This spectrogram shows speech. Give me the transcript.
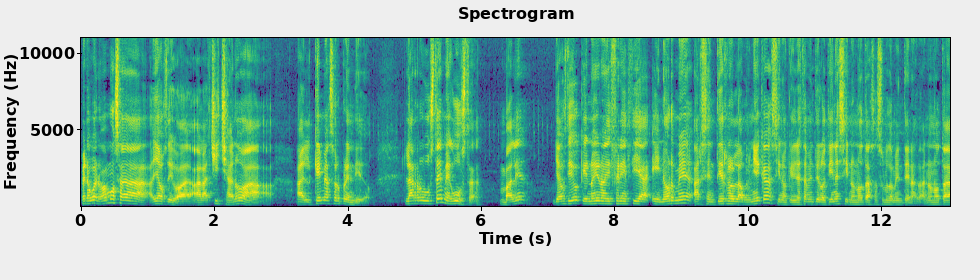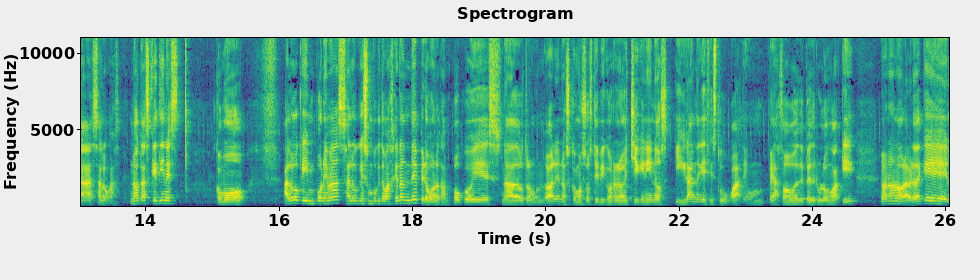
Pero bueno, vamos a, ya os digo, a, la chicha, ¿no? al que me ha sorprendido. La robustez me gusta, ¿vale? Ya os digo que no hay una diferencia enorme al sentirlo en la muñeca, sino que directamente lo tienes y no notas absolutamente nada, no notas algo más. Notas que tienes como algo que impone más, algo que es un poquito más grande, pero bueno, tampoco es nada de otro mundo, ¿vale? No es como esos típicos relojes chiquininos y grandes que dices tú, guau, tengo un pedazo de pedrulón aquí. No, no, no, la verdad que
